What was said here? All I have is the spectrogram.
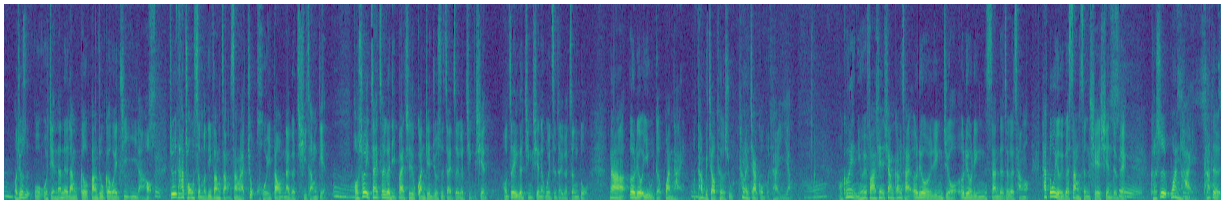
嗯，我就是我我简单的让各帮助各位记忆然后，是，就是它从什么地方涨上来就回到那个起涨点，嗯，好，所以在这个礼拜其实关键就是在这个颈线，哦，这一个颈线的位置的一个争夺。那二六一五的万海，它比较特殊，它的架构不太一样，哦，哦，各位你会发现像刚才二六零九、二六零三的这个长哦，它都有一个上升切线，对不对？可是万海它的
